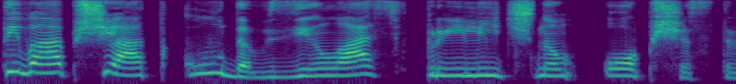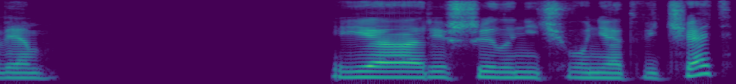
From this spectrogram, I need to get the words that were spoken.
Ты вообще откуда взялась в приличном обществе? Я решила ничего не отвечать.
